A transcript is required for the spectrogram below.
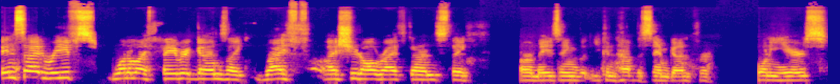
inside reefs, one of my favorite guns, like Riffe. I shoot all Riffe guns. They are amazing, but you can have the same gun for 20 years.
